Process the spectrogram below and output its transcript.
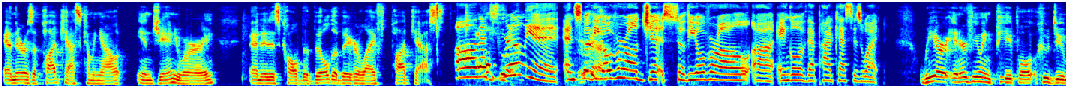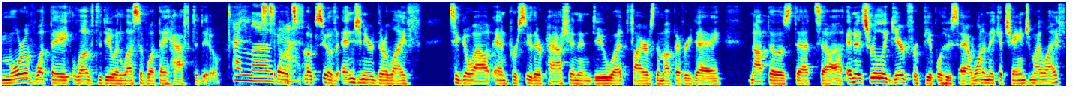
and there is a podcast coming out in January, and it is called the Build a Bigger Life podcast. Oh, that's awesome. brilliant! And so yeah. the overall, so the overall uh, angle of that podcast is what? We are interviewing people who do more of what they love to do and less of what they have to do. I love so that. it's folks who have engineered their life to go out and pursue their passion and do what fires them up every day, not those that, uh, and it's really geared for people who say, I want to make a change in my life,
